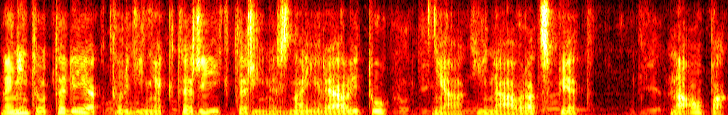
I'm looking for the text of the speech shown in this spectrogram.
Není to tedy, jak tvrdí někteří, kteří neznají realitu, nějaký návrat zpět. Naopak,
